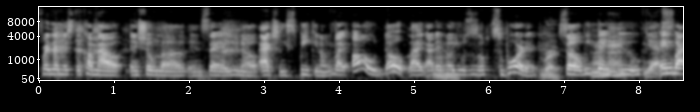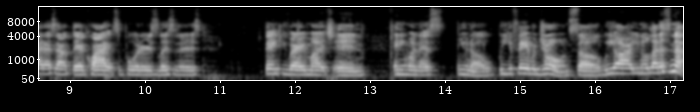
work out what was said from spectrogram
For them is to come out and show love and say, you know, actually speaking on like, oh, dope! Like I didn't know you was a supporter. Right. So we thank you. Yes. Anybody that's out there, quiet supporters, listeners, thank you very much. And anyone that's, you know, be your favorite John. So we are, you know, let us know.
